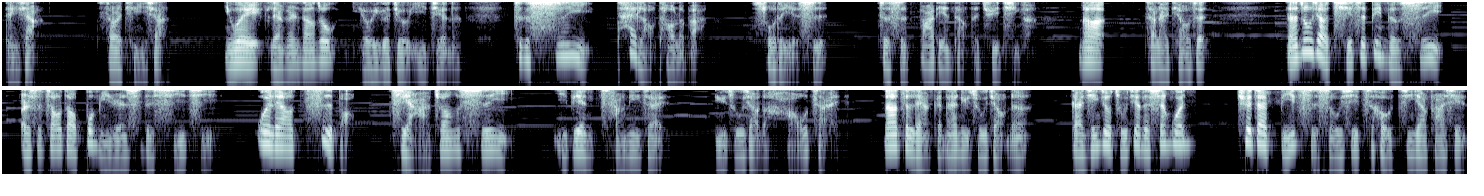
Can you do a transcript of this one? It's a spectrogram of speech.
等一下。稍微停一下，因为两个人当中有一个就有意见了。这个失忆太老套了吧？说的也是，这是八点档的剧情啊。那再来调整，男主角其实并没有失忆，而是遭到不明人士的袭击。为了要自保，假装失忆，以便藏匿在女主角的豪宅。那这两个男女主角呢，感情就逐渐的升温，却在彼此熟悉之后，惊讶发现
